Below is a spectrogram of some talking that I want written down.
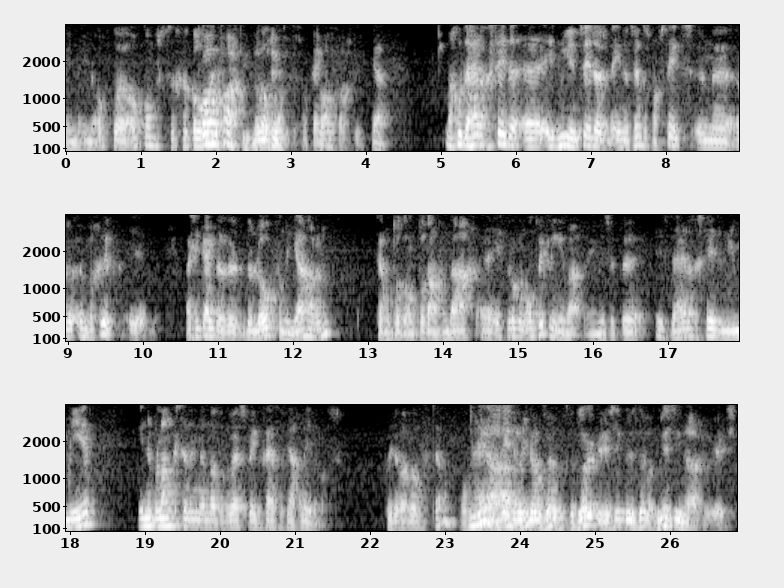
in, in op, opkomst gekomen. 1218, dan begint het. 1218, oké. 1218. Maar goed, de heilige steden is nu in 2021 nog steeds een, een, begrip. Als je kijkt naar de, de loop van de jaren, zeg maar tot aan, tot aan vandaag, eh, is er ook een ontwikkeling in Waterheem. Is, het, eh, is de heilige steden nu meer in de belangstelling dan dat het bij wijze van spreken 50 jaar geleden was? Kun je daar wat over vertellen? Over de Ja, steden dat kan zelf. Het leuke is, ik ben zelf misdienaar geweest,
